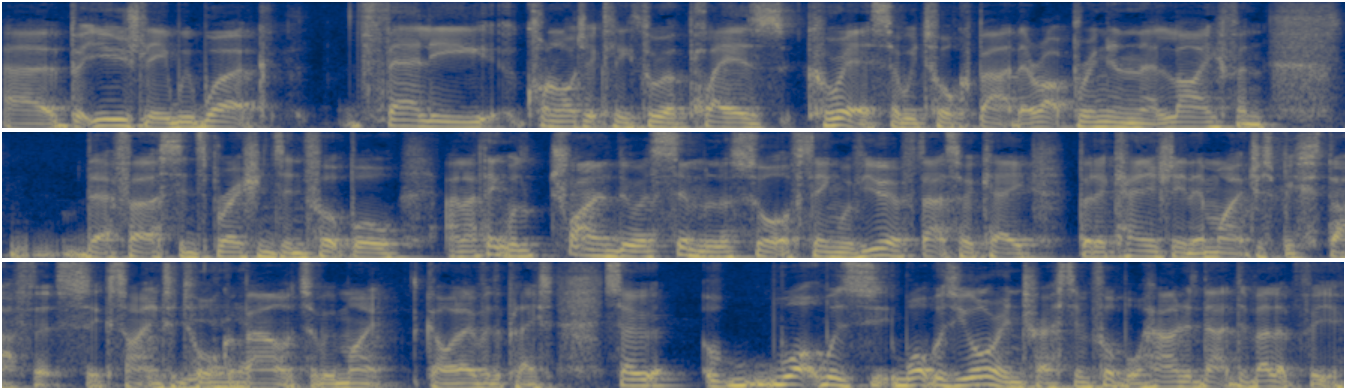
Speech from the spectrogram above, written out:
uh, but usually we work fairly chronologically through a player's career. So we talk about their upbringing and their life and their first inspirations in football. And I think we'll try and do a similar sort of thing with you if that's okay. But occasionally there might just be stuff that's exciting to talk yeah. about. So we might go all over the place. So what was what was your interest in football? How did that develop for you?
